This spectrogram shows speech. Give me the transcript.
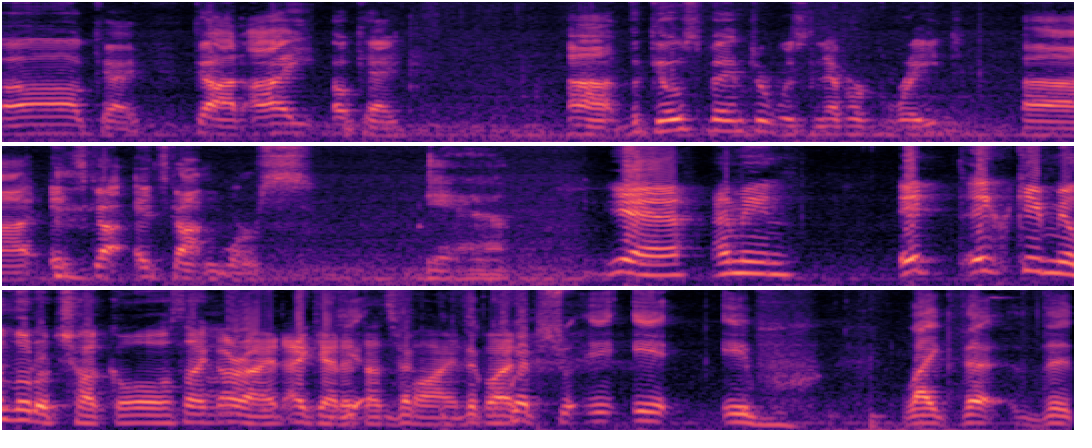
Uh, okay. God, I okay. Uh, the ghost banter was never great. Uh, it's got it's gotten worse. Yeah. Yeah, I mean, it it gave me a little chuckle. I was like, all right, I get it, yeah, that's the, fine. The but quips, it, it, it, like the the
